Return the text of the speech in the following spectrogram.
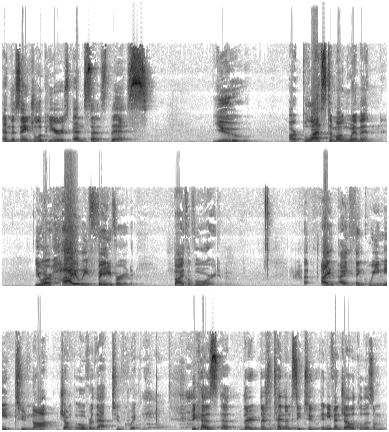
And this angel appears and says, This, you are blessed among women. You are highly favored by the Lord. I, I think we need to not jump over that too quickly. Because uh, there, there's a tendency to in evangelicalism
